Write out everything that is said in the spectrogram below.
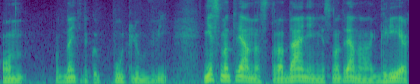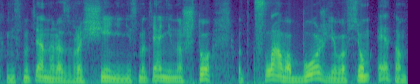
он вот знаете, такой путь любви. Несмотря на страдания, несмотря на грех, несмотря на развращение, несмотря ни на что, вот слава Божья во всем этом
